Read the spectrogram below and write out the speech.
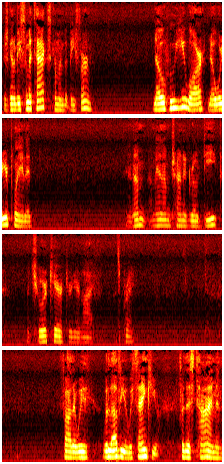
There's going to be some attacks coming, but be firm. Know who you are, know where you're planted. And I'm man, I'm trying to grow deep, mature character in your life. Let's pray. Father, we, we love you. We thank you for this time. And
